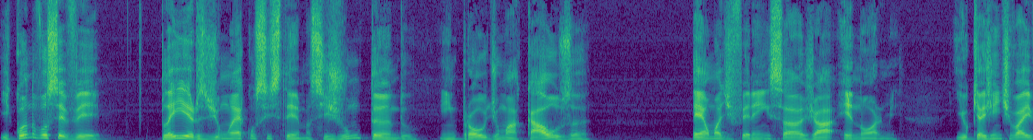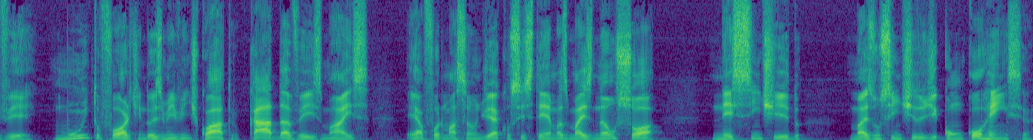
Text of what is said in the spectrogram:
E quando você vê players de um ecossistema se juntando em prol de uma causa, é uma diferença já enorme. E o que a gente vai ver muito forte em 2024, cada vez mais, é a formação de ecossistemas, mas não só nesse sentido, mas no sentido de concorrência.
